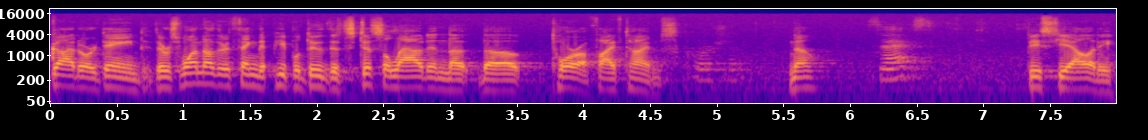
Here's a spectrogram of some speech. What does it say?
God ordained. There's one other thing that people do that's disallowed in the, the Torah five times. Worship. No? Sex? Bestiality.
